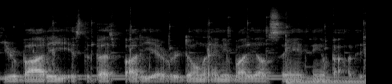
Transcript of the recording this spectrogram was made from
Your body is the best body ever. Don't let anybody else say anything about it.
